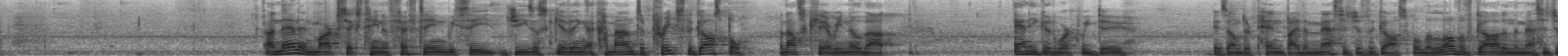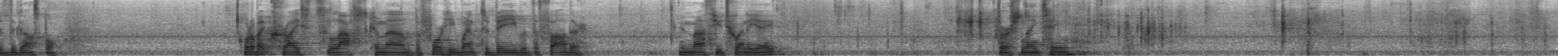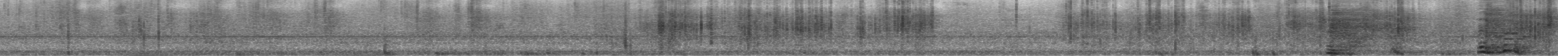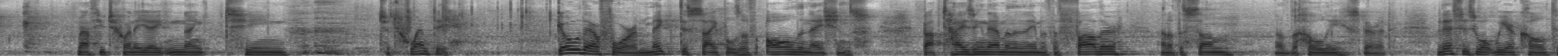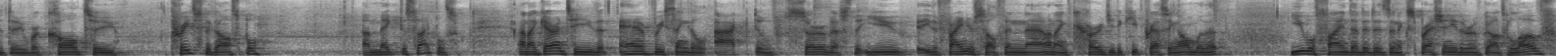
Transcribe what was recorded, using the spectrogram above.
And then in Mark 16 and 15, we see Jesus giving a command to preach the gospel. And that's clear, we know that. Any good work we do is underpinned by the message of the gospel, the love of God and the message of the gospel. What about Christ's last command before he went to be with the Father? In Matthew 28, verse 19. Matthew 28 19 to 20. Go therefore and make disciples of all the nations, baptizing them in the name of the Father and of the Son and of the Holy Spirit. This is what we are called to do. We're called to preach the gospel and make disciples. And I guarantee you that every single act of service that you either find yourself in now, and I encourage you to keep pressing on with it, you will find that it is an expression either of God's love,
